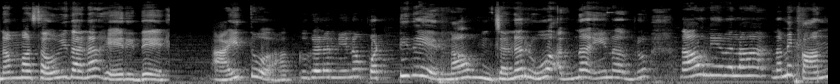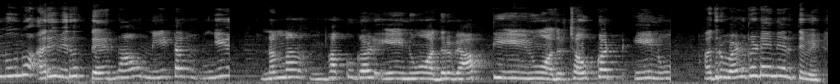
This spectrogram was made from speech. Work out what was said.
ನಮ್ಮ ಸಂವಿಧಾನ ಹೇರಿದೆ. ಆಯಿತು, ಹಕ್ಕುಗಳನ್ನೇನೋ ಕೊಟ್ಟಿದೆ. ನಾವು ಜನರು ಅದನ್ನ ಏನಾದರೂ, ನಾವು ನೀವೆಲ್ಲ ನಮಗೆ ಕಾನೂನು ಅರಿವಿರುತ್ತೆ. ನಾವು ನೀಟಾಗಿ ನಮ್ಮ ಹಕ್ಕುಗಳು ಏನು, ಅದರ ವ್ಯಾಪ್ತಿ ಏನು, ಅದ್ರ ಚೌಕಟ್ಟು ಏನು, ಅದ್ರ ಒಳಗಡೆನೇ ಇರ್ತೀವಿ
